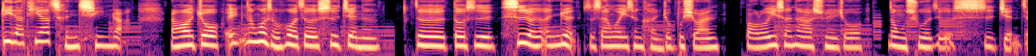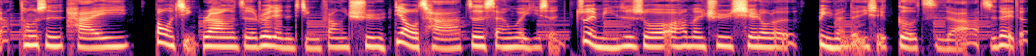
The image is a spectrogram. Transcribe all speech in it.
替他替他澄清了，然后就诶，那为什么会有这个事件呢？这都是私人恩怨。这三位医生可能就不喜欢保罗医生啊，所以就弄出了这个事件。这样，同时还报警，让这瑞典的警方去调查这三位医生，罪名是说哦，他们去泄露了病人的一些个资啊之类的。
